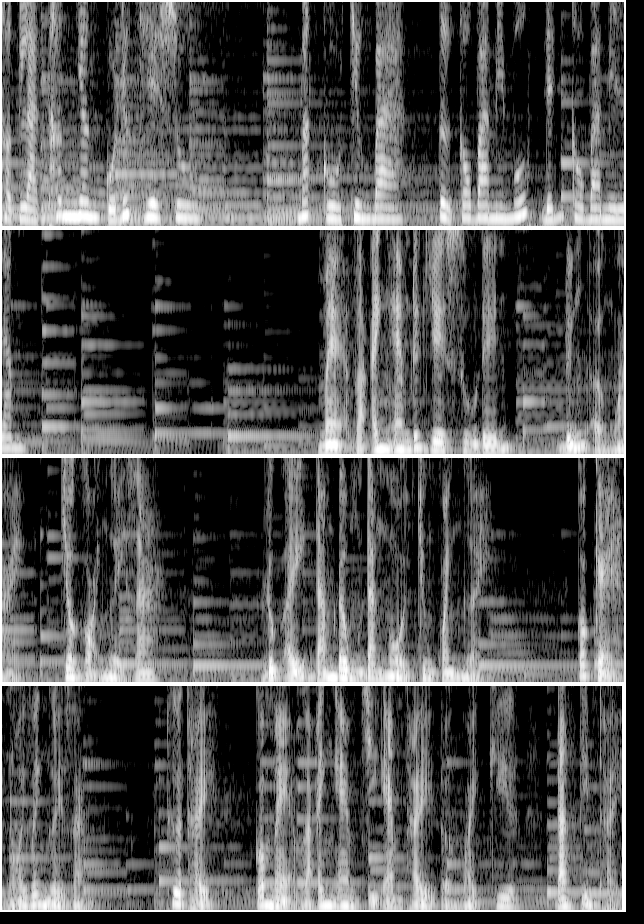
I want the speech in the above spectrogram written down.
thật là thân nhân của Đức Giêsu. Marco chương 3 từ câu 31 đến câu 35. Mẹ và anh em Đức Giêsu đến, đứng ở ngoài cho gọi người ra. Lúc ấy đám đông đang ngồi chung quanh người. Có kẻ nói với người rằng: "Thưa thầy, có mẹ và anh em chị em thầy ở ngoài kia đang tìm thầy."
